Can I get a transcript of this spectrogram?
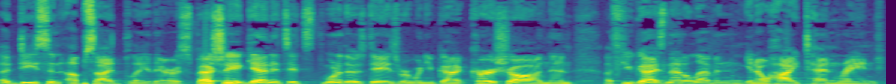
a decent upside play there. Especially again, it's it's one of those days where when you've got Kershaw and then a few guys in that 11, you know, high 10 range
